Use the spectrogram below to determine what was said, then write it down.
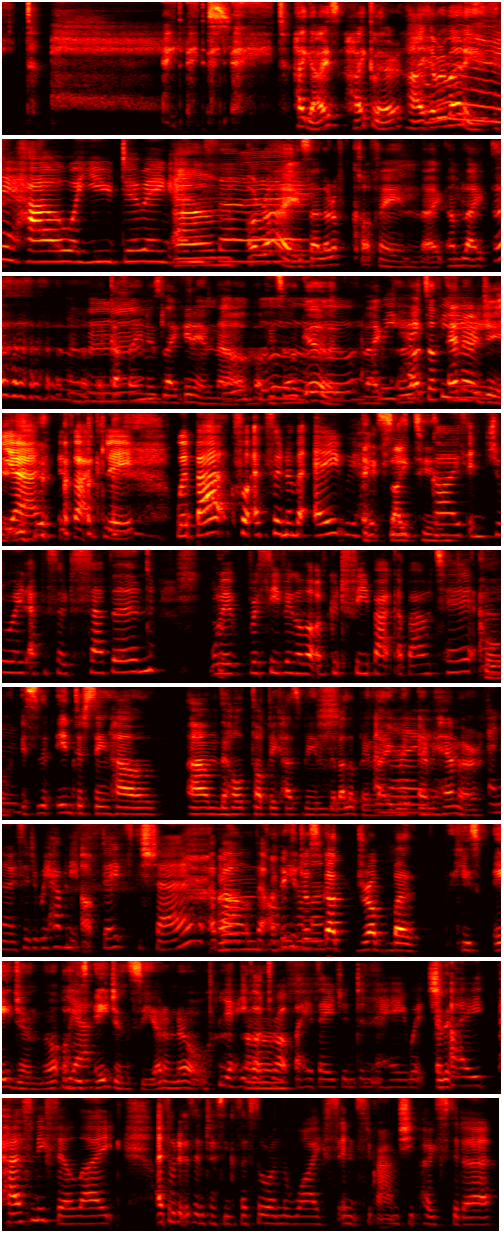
Eight, eight, eight, eight. Hi guys, hi Claire, hi everybody. Hi, how are you doing, Enzo? Um, alright, it's a lot of caffeine. Like, I'm like, the Mhm. caffeine is like hitting now, but it's all good. Like, we lots of you- energy. Yeah, exactly. We're back for episode number eight. We hope Exciting. you guys enjoyed episode seven. We're receiving a lot of good feedback about it. cool. and- It's interesting how um, the whole topic has been developing, like with. Armie Hammer. I know. So, do we have any updates to share about Um, the I think he Armie just got dropped by his agent no? or his agency. I don't know. Yeah, he got Um, dropped by his agent, didn't he? Which it- I personally feel like I thought it was interesting because I saw on the wife's Instagram she posted a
